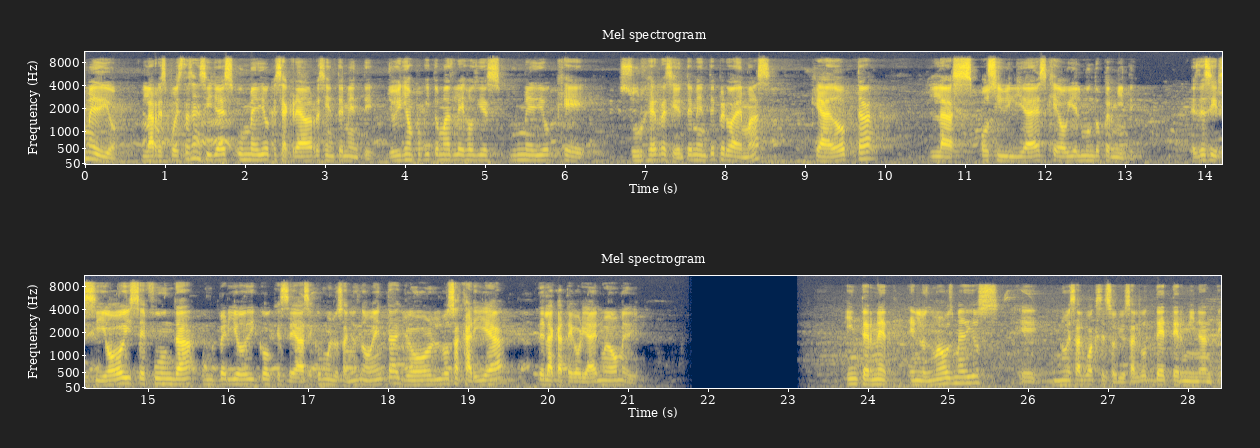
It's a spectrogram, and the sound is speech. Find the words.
medio. La respuesta sencilla es un medio que se ha creado recientemente. Yo iría un poquito más lejos y es un medio que surge recientemente, pero además que adopta las posibilidades que hoy el mundo permite. Es decir, si hoy se funda un periódico que se hace como en los años 90, yo lo sacaría de la categoría de nuevo medio. Internet en los nuevos medios eh, no es algo accesorio, es algo determinante.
